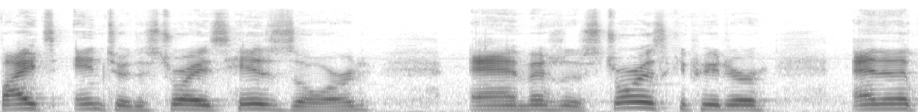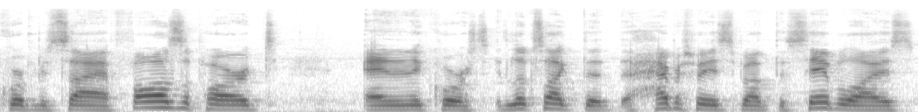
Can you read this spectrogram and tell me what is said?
fights Enter, destroys his Zord, and eventually destroys the computer, and then of course Messiah falls apart, and then of course it looks like the, the hyperspace is about to stabilize,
